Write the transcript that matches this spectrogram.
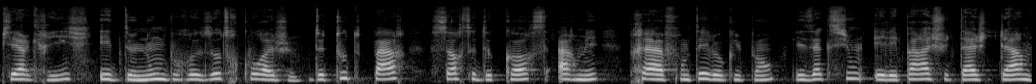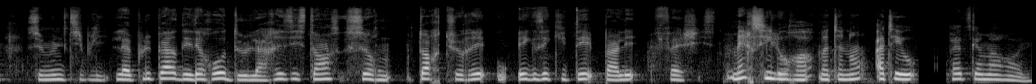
Pierre Griff et de nombreux autres courageux. De toutes parts sortent de Corses armés prêts à affronter l'occupant. Les actions et les parachutages d'armes se multiplient. La plupart des héros de la résistance seront torturés ou exécutés par les fascistes. Merci Laura. Maintenant à Théo. Faites Camarone.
